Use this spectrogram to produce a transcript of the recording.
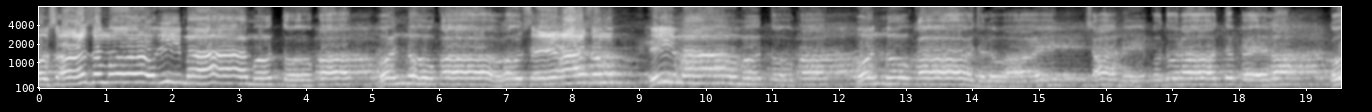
غوث اعظم امام التقى والنقى غوث اعظم امام التقى والنقى جلوائے شان قدرات پہلا کو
